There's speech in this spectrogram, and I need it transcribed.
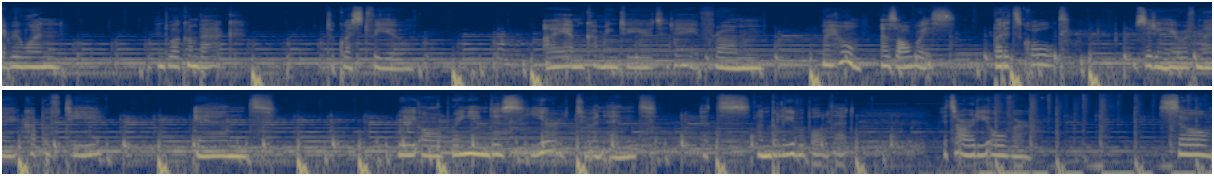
everyone, and welcome back to Quest for You. I am coming to you today from my home, as always, but it's cold. I'm sitting here with my cup of tea, and we are bringing this year to an end. It's unbelievable that it's already over. So,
